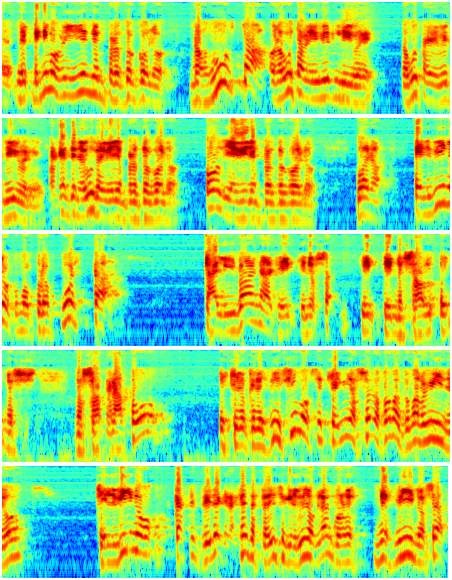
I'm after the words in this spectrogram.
eh, venimos viviendo en protocolo. ¿Nos gusta o nos gusta vivir libre? Nos gusta vivir libre. La gente no le gusta vivir en protocolo. Odia vivir en protocolo. Bueno, el vino como propuesta talibana que, que, nos, que, nos, nos, nos atrapó, es que lo que les decimos es que hay una sola forma de tomar vino que el vino, casi te diría que la gente hasta dice que el vino blanco no es, vino, o sea,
